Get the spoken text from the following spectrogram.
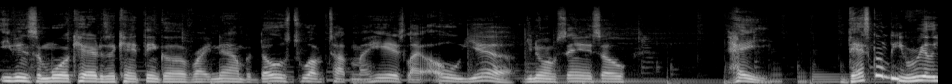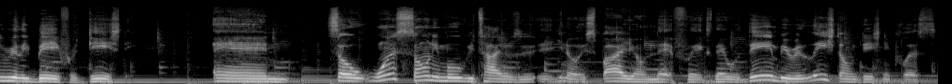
even some more characters I can't think of right now, but those two off the top of my head is like, oh yeah, you know what I'm saying? So, hey, that's gonna be really, really big for Disney. And so once Sony movie titles, you know, expire on Netflix, they will then be released on Disney Plus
